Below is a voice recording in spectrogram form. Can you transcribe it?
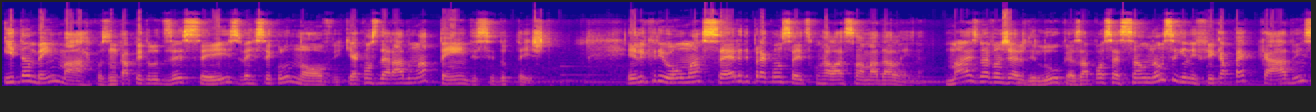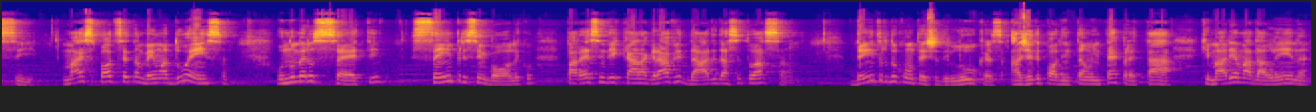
e também em Marcos, no capítulo 16, versículo 9, que é considerado um apêndice do texto. Ele criou uma série de preconceitos com relação a Madalena. Mas no Evangelho de Lucas, a possessão não significa pecado em si, mas pode ser também uma doença. O número 7, sempre simbólico, parece indicar a gravidade da situação. Dentro do contexto de Lucas, a gente pode então interpretar que Maria Madalena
